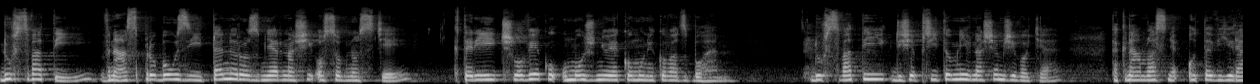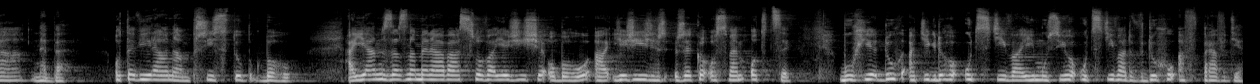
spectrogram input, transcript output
Duch Svatý v nás probouzí ten rozměr naší osobnosti, který člověku umožňuje komunikovat s Bohem. Duch Svatý, když je přítomný v našem životě, tak nám vlastně otevírá nebe. Otevírá nám přístup k Bohu. A Jan zaznamenává slova Ježíše o Bohu a Ježíš řekl o svém otci. Bůh je duch a ti, kdo ho uctívají, musí ho uctívat v duchu a v pravdě.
